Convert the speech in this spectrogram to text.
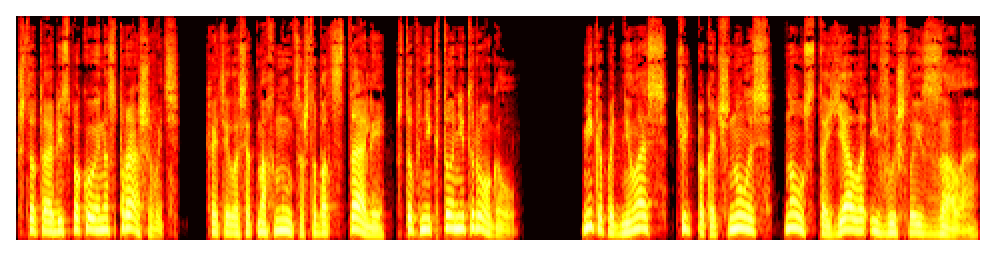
что-то обеспокоенно спрашивать. Хотелось отмахнуться, чтобы отстали, чтоб никто не трогал. Мика поднялась, чуть покачнулась, но устояла и вышла из зала.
